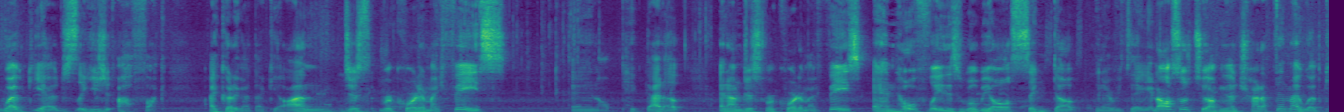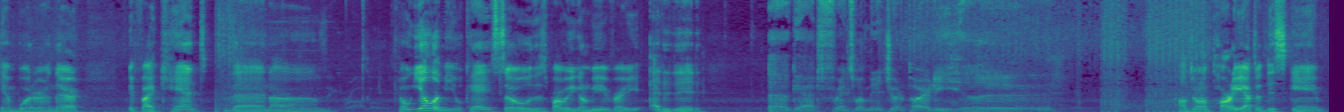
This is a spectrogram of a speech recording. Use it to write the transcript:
web. Yeah, just like usually. Oh fuck. I could have got that kill. I'm just recording my face, and I'll pick that up. And I'm just recording my face, and hopefully this will be all synced up and everything. And also, too, I'm going to try to fit my webcam border in there. If I can't, then, um, don't yell at me, okay? So this is probably going to be a very edited, oh god, friends want me to join a party. Ugh. I'll join a party after this game.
